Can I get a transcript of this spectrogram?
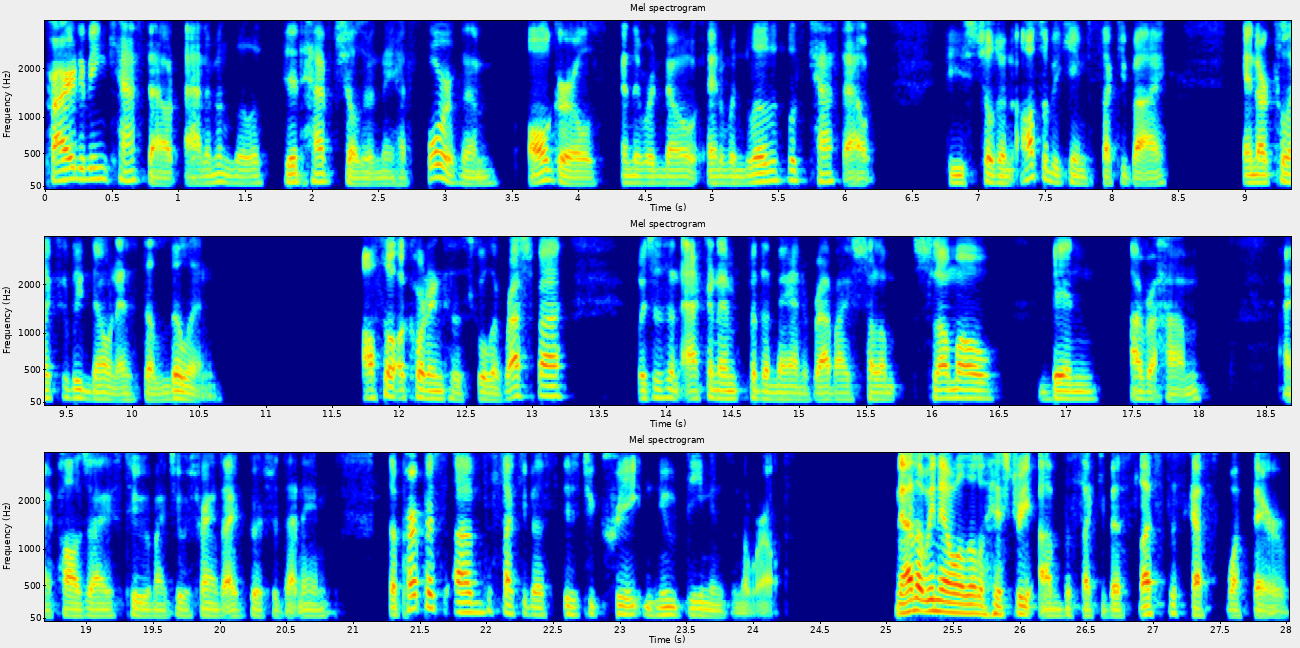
prior to being cast out, Adam and Lilith did have children. They had four of them, all girls, and there were no. And when Lilith was cast out, these children also became succubi and are collectively known as the Lilin. Also, according to the school of Rashba, which is an acronym for the man Rabbi Shlomo bin Avraham. I apologize to my Jewish friends, I butchered that name. The purpose of the succubus is to create new demons in the world. Now that we know a little history of the succubus, let's discuss what their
